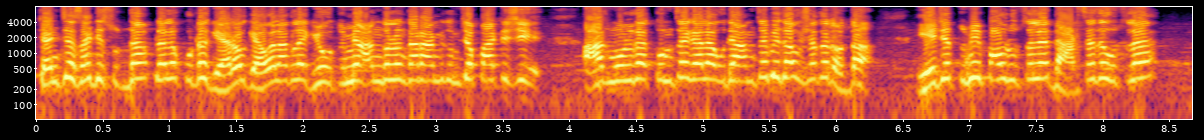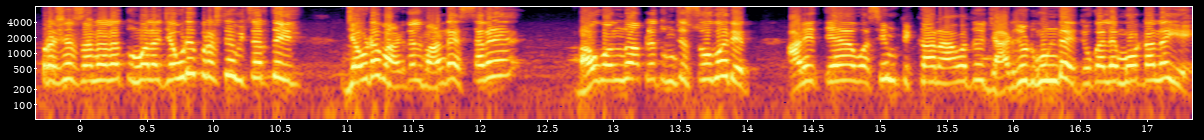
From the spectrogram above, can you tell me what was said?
त्यांच्यासाठी सुद्धा आपल्याला कुठं घेराव घ्यावं लागलं? घेऊ तुम्ही आंदोलन करा आम्ही तुमच्या पाठीशी. आज मुलगा तुमचा गेला उद्या आमचा बी जाऊ शकत होता. हे जे तुम्ही पाऊल उचललं धाडसाचं उचला प्रशासनाला तुम्हाला जेवढे प्रश्न विचारता येईल जेवढं भांडतील भांडाय सगळे भाऊ बंधू आपल्या तुमच्यासोबत आहेत. आणि त्या वसीम टिक्का नावाचा झाडझूट गुंड आहे तो काही मोठा नाहीये.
